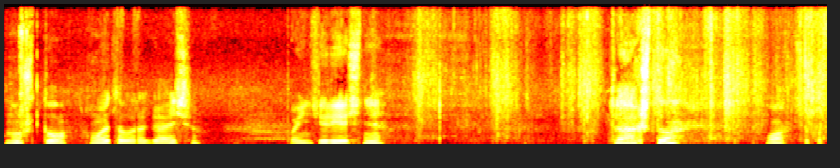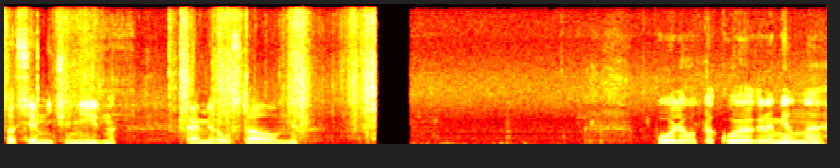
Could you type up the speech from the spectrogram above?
Ну что, у этого рога еще поинтереснее. Так что о, что-то совсем ничего не видно. Камера устала у меня. Поле вот такое огроменное.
